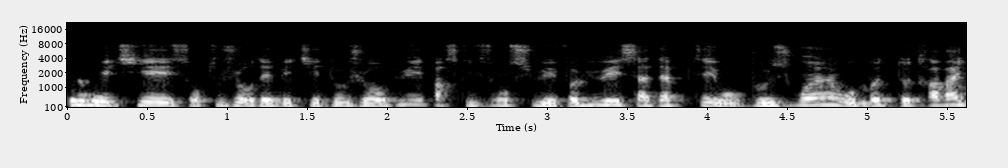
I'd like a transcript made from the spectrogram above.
vieux métiers sont toujours des métiers d'aujourd'hui parce qu'ils ont su évoluer, s'adapter aux besoins, aux modes de travail.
